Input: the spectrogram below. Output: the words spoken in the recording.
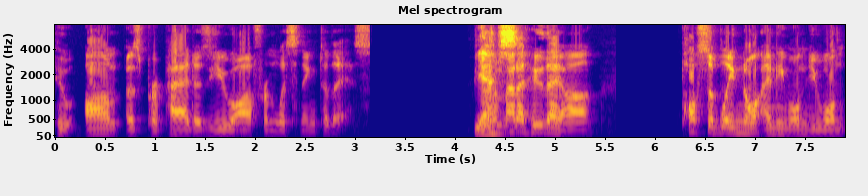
who aren't as prepared as you are from listening to this. Yes. Doesn't matter who they are. Possibly not anyone you want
